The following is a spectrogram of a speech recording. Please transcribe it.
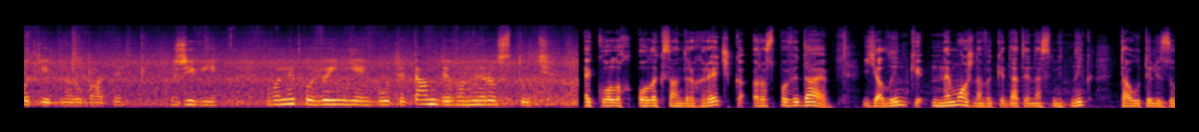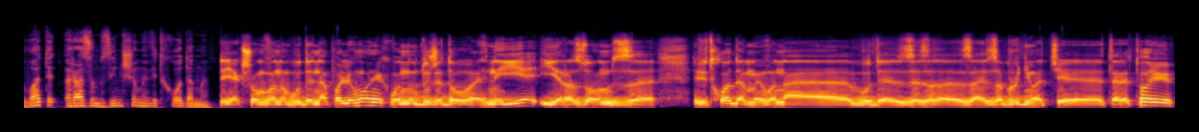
потрібно рубати живі. Вони повинні бути там, де вони ростуть. Еколог Олександр Гречка розповідає, ялинки не можна викидати на смітник та утилізувати разом з іншими відходами. Якщо воно буде на полігонах, воно дуже довго гниє і разом з відходами вона буде за- за- за- забруднювати е, територію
